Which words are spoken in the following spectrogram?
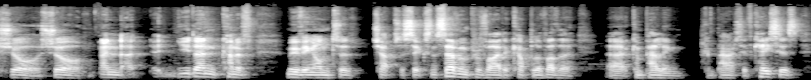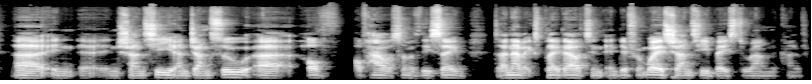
Sure, sure. And uh, you then kind of moving on to chapter six and seven provide a couple of other uh, compelling comparative cases uh, in uh, in Shaanxi and Jiangsu uh, of of how some of these same dynamics played out in, in different ways. Shaanxi based around the kind of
